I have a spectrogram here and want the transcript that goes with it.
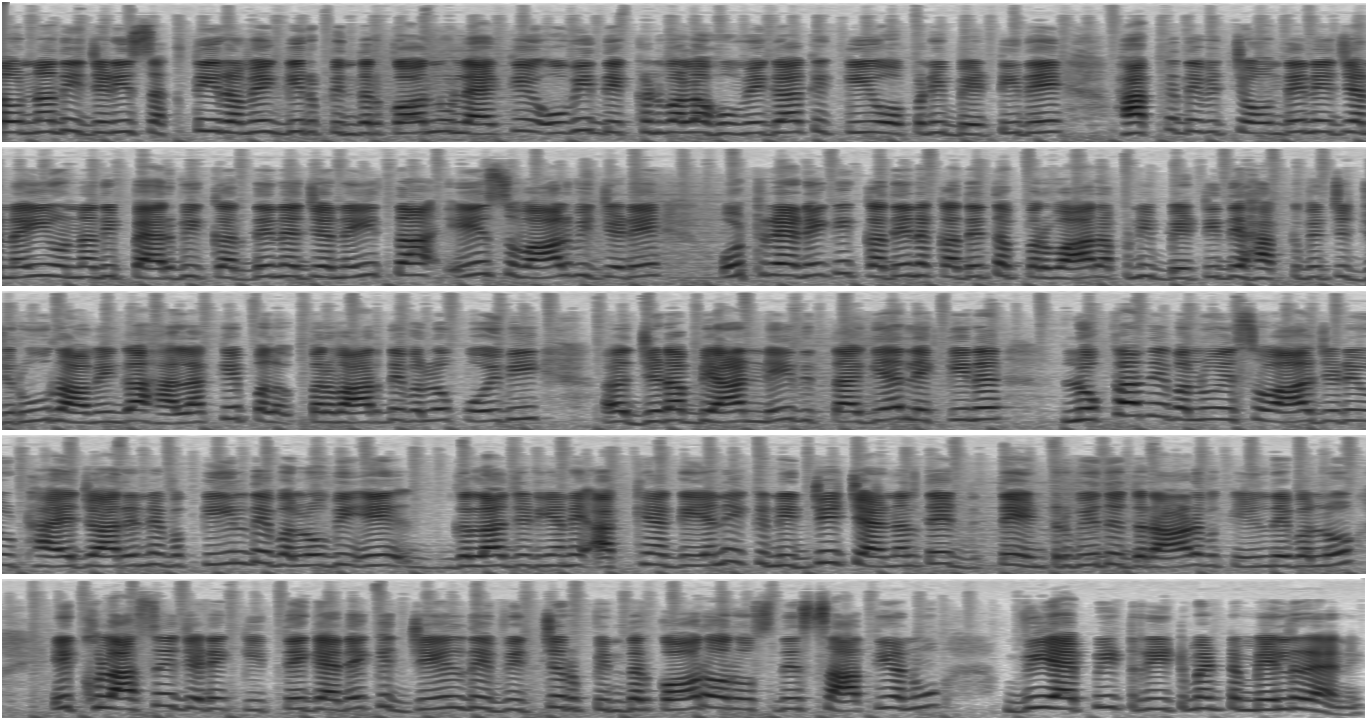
ਉਹਨਾਂ ਦੀ ਜਿਹੜੀ ਸਖਤੀ ਰਵੇਗੀ ਰੁਪਿੰਦਰ ਕੌਰ ਨੂੰ ਲੈ ਕੇ, ਉਹ ਵੀ ਦੇਖਣ ਵਾਲਾ ਹੋਵੇਗਾ ਕਿ ਕੀ ਉਹ ਆਪਣੀ ਬੇਟੀ ਦੇ ਹੱਕ ਦੇ ਵਿੱਚ ਆਉਂਦੇ ਨੇ ਜਾਂ ਨਹੀਂ, ਉਹਨਾਂ ਦੀ ਪੈਰਵੀ ਕਰਦੇ ਨੇ ਜਾਂ ਨਹੀਂ। ਤਾਂ ਇਹ ਸਵਾਲ ਵੀ ਜਿਹੜੇ ਉੱਠ ਰਹੇ ਨੇ ਕਿ ਕਦੇ ਨਾ ਕਦੇ ਤਾਂ ਪਰਿਵਾਰ ਆਪਣੀ ਬੇਟੀ ਦੇ ਹੱਕ ਵਿੱਚ ਜ਼ਰੂਰ ਆਵੇਗਾ। ਹਾਲਾਂਕਿ ਪਲ- ਪਰਿਵਾਰ ਦੇ ਵੱਲੋਂ ਕੋਈ ਵੀ ਜਿਹੜਾ ਬਿਆਨ ਨਹੀਂ ਦਿੱਤਾ ਗਿਆ, ਲੇਕਿਨ ਲੋਕਾਂ ਦੇ ਵੱਲੋਂ ਇਹ ਸਵਾਲ ਜਿਹੜੇ ਉਠਾਏ ਜਾ ਰਹੇ ਨੇ। ਵਕੀਲ ਦੇ ਵੱਲੋਂ ਵੀ ਇਹ ਗੱਲਾਂ ਜਿਹੜੀਆਂ ਨੇ ਆਖੀਆਂ ਗਈਆਂ ਨੇ। ਇੱਕ ਨਿੱਜੀ ਚੈਨਲ ਤੇ ਦਿੱਤੇ ਇੰਟਰਵਿਊ ਦੇ ਦੌਰਾਨ ਵਕੀਲ ਦੇ ਵੱਲੋਂ ਇਹ ਖੁਲਾਸੇ ਜਿਹੜੇ ਕੀਤੇ ਗਏ ਨੇ ਕਿ ਜੇਲ੍ਹ ਦੇ ਵਿੱਚ ਰੁਪਿੰਦਰ ਕੌਰ ਔਰ ਉਸਦੇ ਸਾਥੀਆਂ ਨੂੰ ਵੀਆਈਪੀ ਟ੍ਰੀਟਮੈਂਟ ਮਿਲ ਰਿਹਾ ਨੇ।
